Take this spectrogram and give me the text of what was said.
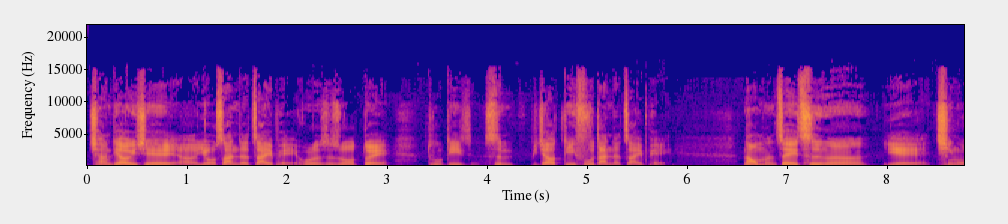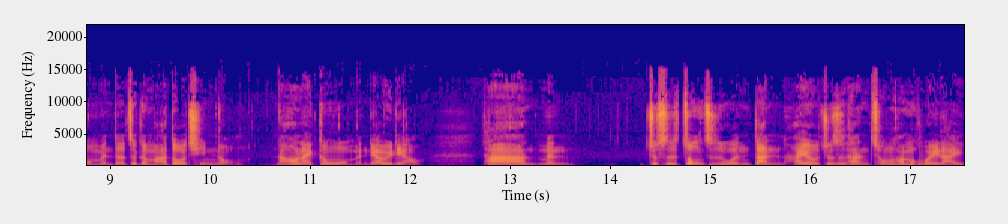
强调一些呃友善的栽培，或者是说对土地是比较低负担的栽培。那我们这一次呢，也请我们的这个麻豆青农，然后来跟我们聊一聊他们就是种植文旦，还有就是他从他们回来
